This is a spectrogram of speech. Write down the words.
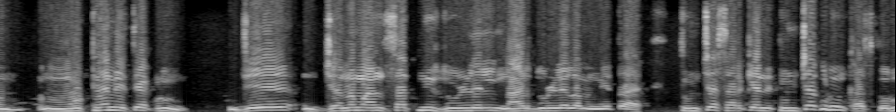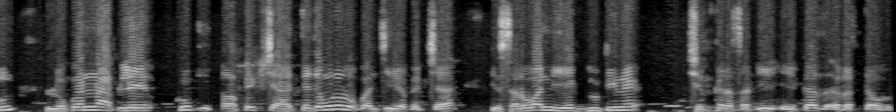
मोठ्या नेत्याकडून जे जनमानसातनी जुळलेले नाड जुळलेला नेता आहे तुमच्यासारख्या तुमच्याकडून खास करून लोकांना आपले खूप अपेक्षा आहेत त्याच्यामुळे लोकांची ही अपेक्षा आहे की सर्वांनी एकजुटीने शेतकऱ्यासाठी एकाच रस्त्यावर.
